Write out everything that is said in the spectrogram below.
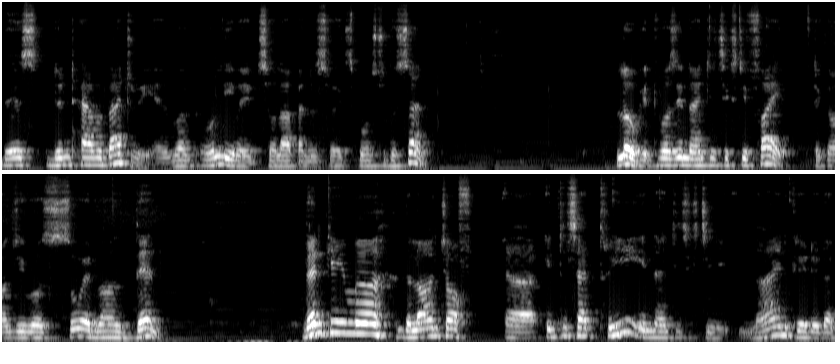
this didn't have a battery and worked only when its solar panels were exposed to the sun. Look, it was in 1965. Technology was so advanced then. Then came uh, the launch of uh, Intelsat 3 in 1969 created a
